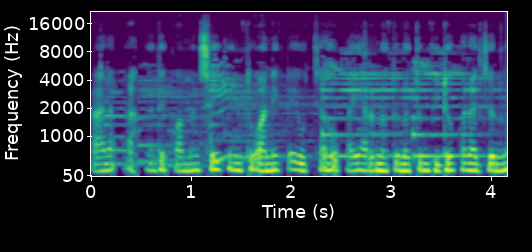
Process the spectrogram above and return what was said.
আর আপনাদের কমেন্টসেই কিন্তু অনেকটাই উৎসাহ পাই আরও নতুন নতুন ভিডিও করার জন্য।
